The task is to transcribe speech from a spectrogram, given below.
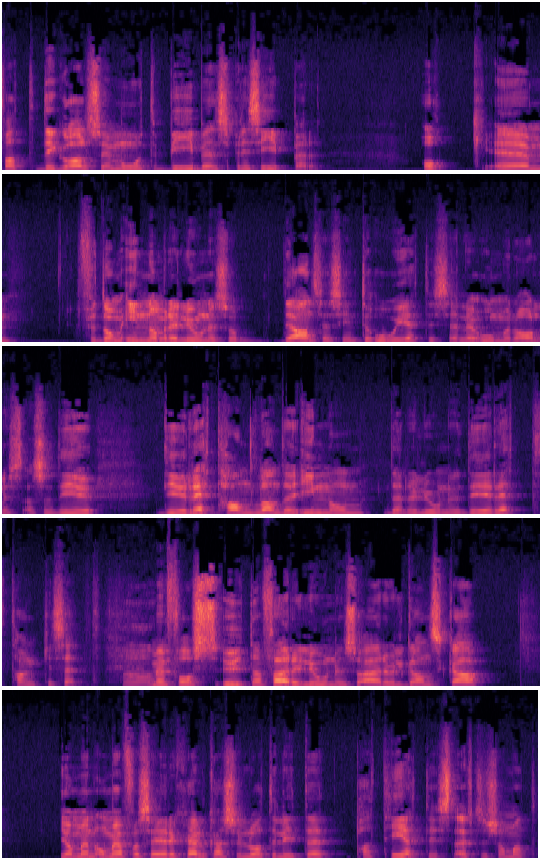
För att det går alltså emot Bibelns principer. Och ehm, för de inom religionen så det anses inte oetiskt eller omoraliskt. Alltså det är det är rätt handlande inom den religionen, det är rätt tankesätt. Ja. Men för oss utanför religionen så är det väl ganska, ja men om jag får säga det själv kanske det låter lite patetiskt eftersom att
